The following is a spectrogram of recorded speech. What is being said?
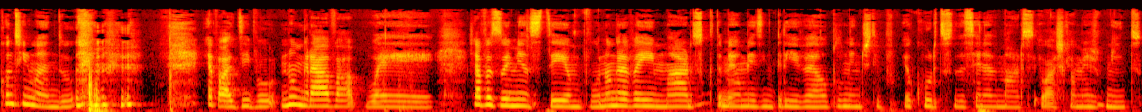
Continuando. É pá, tipo, não grava, ué, já passou imenso tempo, não gravei em março, que também é um mês incrível, pelo menos, tipo, eu curto da cena de março, eu acho que é um mês bonito.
